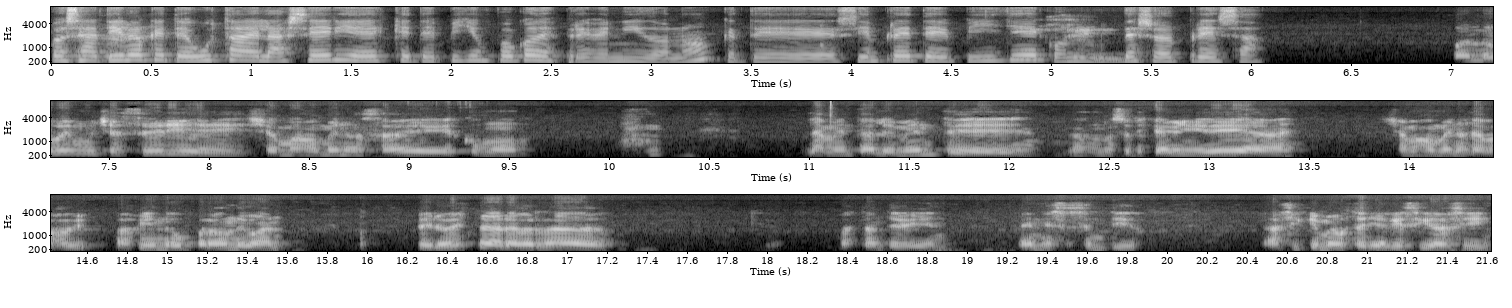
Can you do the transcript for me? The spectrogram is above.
O sea, a ti lo que te gusta de la serie es que te pille un poco desprevenido, ¿no? Que te siempre te pille con, Sí. de sorpresa. Cuando ves muchas series, ya más o menos sabes cómo, lamentablemente, no, no se les cae una idea, ya más o menos la vas, vi- vas viendo para dónde van. Pero esta, la verdad, bastante bien en ese sentido. Así que me gustaría que siga así.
